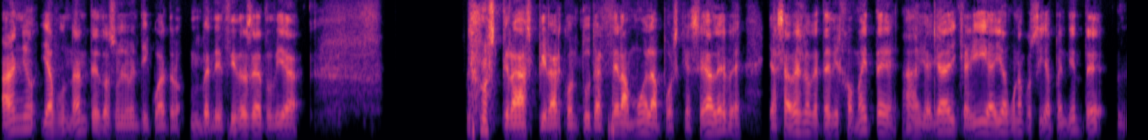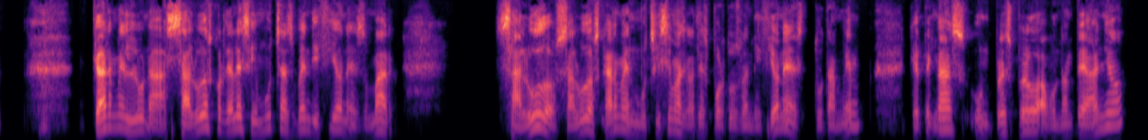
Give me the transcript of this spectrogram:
año y abundante 2024. Bendecido sea tu día. Ostras, Pilar, con tu tercera muela, pues que sea leve. Ya sabes lo que te dijo Maite. Ay, ay, ay, que ahí hay alguna cosilla pendiente. Carmen Luna, saludos cordiales y muchas bendiciones, Marc. Saludos, saludos, Carmen. Muchísimas gracias por tus bendiciones. Tú también. Que tengas un próspero, abundante año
